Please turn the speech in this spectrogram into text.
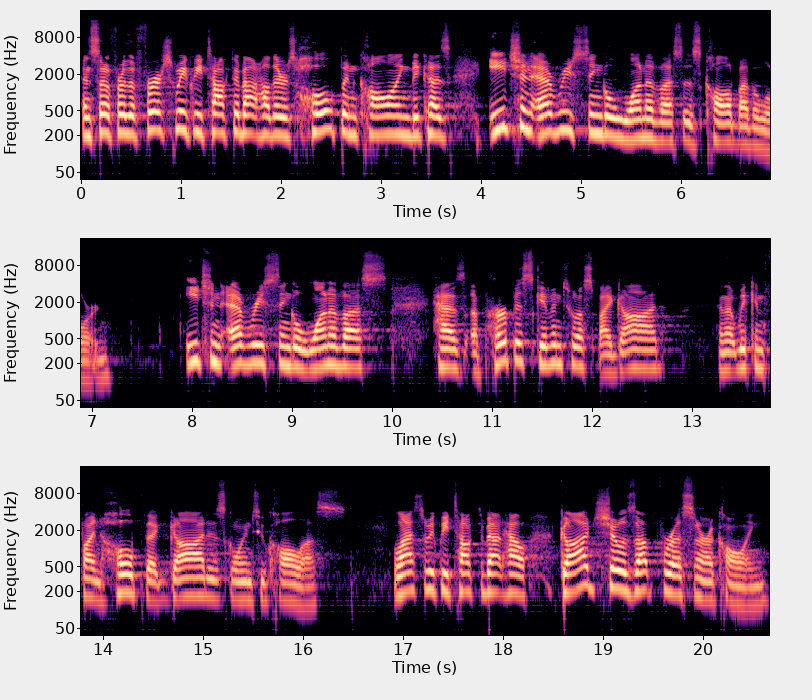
And so, for the first week, we talked about how there's hope in calling because each and every single one of us is called by the Lord. Each and every single one of us has a purpose given to us by God, and that we can find hope that God is going to call us. Last week we talked about how God shows up for us in our calling.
